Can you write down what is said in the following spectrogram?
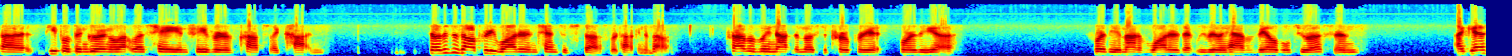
uh, people have been growing a lot less hay in favor of crops like cotton. So this is all pretty water intensive stuff we're talking about. Probably not the most appropriate for the uh, for the amount of water that we really have available to us and I guess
